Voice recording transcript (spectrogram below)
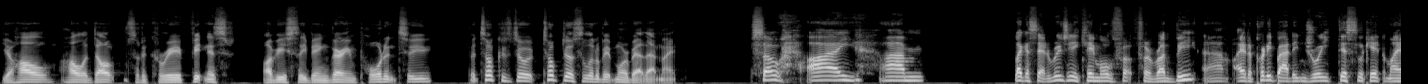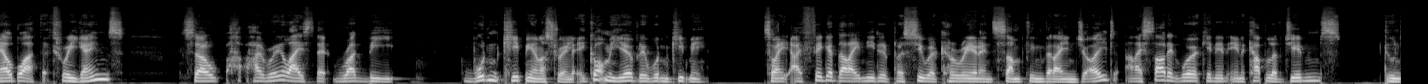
your whole whole adult sort of career. Fitness obviously being very important to you. But talk us to talk to us a little bit more about that, mate. So I um like I said, originally came over for, for rugby. Um, I had a pretty bad injury, dislocated my elbow after three games. So I realized that rugby wouldn't keep me in Australia. It got me here, but it wouldn't keep me. So I, I, figured that I needed to pursue a career in something that I enjoyed. And I started working in, in a couple of gyms, doing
